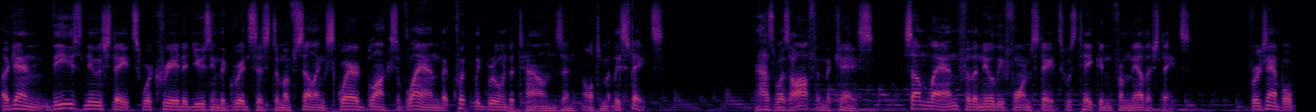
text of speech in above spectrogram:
Again, these new states were created using the grid system of selling squared blocks of land that quickly grew into towns and ultimately states. As was often the case, some land for the newly formed states was taken from the other states. For example,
